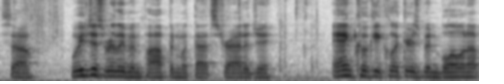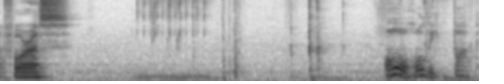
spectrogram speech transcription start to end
So we've just really been popping with that strategy. And cookie clicker's been blowing up for us. Oh holy fuck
